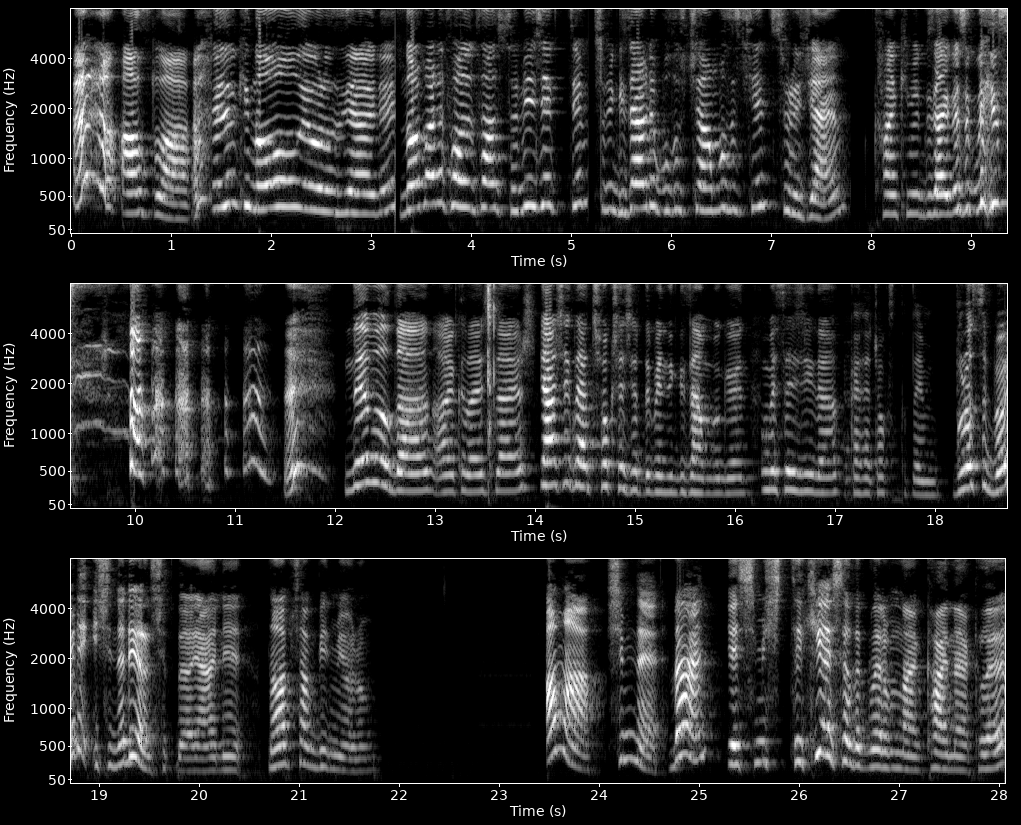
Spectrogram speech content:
Asla. Dedim ki ne oluyoruz yani. Normalde fondöten sürmeyecektim. Şimdi Gizem'le buluşacağımız için süreceğim. Kankime güzel gözükmek istiyorum. Neville'dan arkadaşlar. Gerçekten çok şaşırttı beni Gizem bugün. Bu mesajıyla. Arkadaşlar çok sıkıntıyım. Burası böyle içinde de yarışıklı yani. Ne yapacağım bilmiyorum. Ama şimdi ben geçmişteki yaşadıklarımdan kaynaklı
